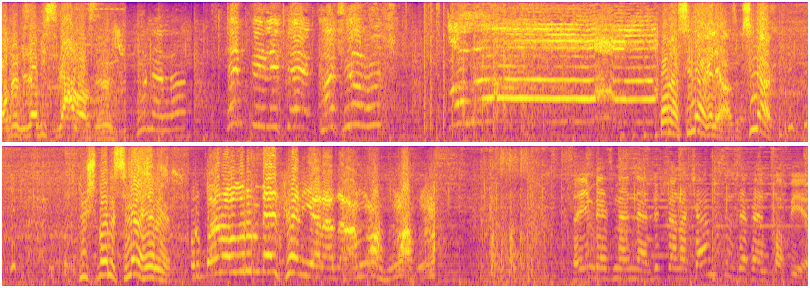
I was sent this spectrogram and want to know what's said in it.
Abi bize bir silah lazım. Hep birlikte kaçıyoruz. Allah! Bana silah lazım silah. Düşmanı silah yemer. Kurban olurum ben seni yaradan. Sayın bezmenler lütfen açar mısınız efendim kapıyı?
